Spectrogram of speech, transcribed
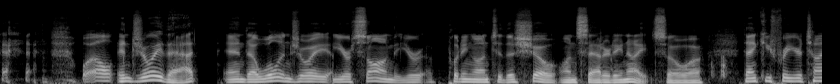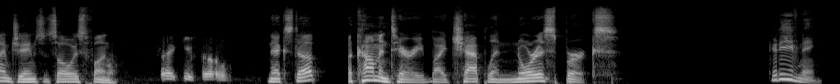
well, enjoy that. And uh, we'll enjoy your song that you're putting onto this show on Saturday night. So uh, thank you for your time, James. It's always fun. Thank you, Phil. Next up, a commentary by Chaplain Norris Burkes. Good evening.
